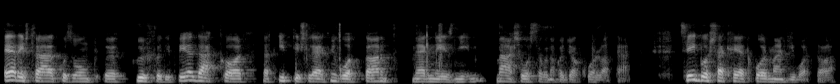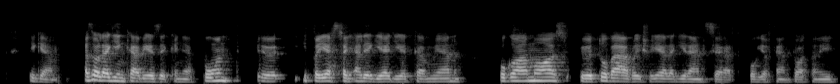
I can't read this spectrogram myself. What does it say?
Erre is találkozunk külföldi példákkal, tehát itt is lehet nyugodtan megnézni más országoknak a gyakorlatát. Cégbóság helyett kormányhivatal. Igen, ez a leginkább érzékenyebb pont. Itt a jeszeny eléggé egyértelműen fogalmaz, ő továbbra is a jellegi rendszert fogja fenntartani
